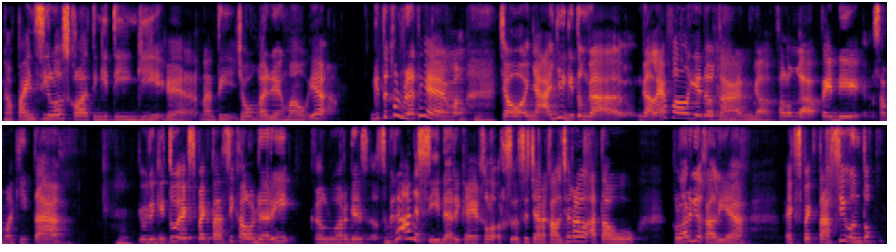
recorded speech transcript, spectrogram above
ngapain sih lo sekolah tinggi-tinggi? Kayak nanti cowok nggak ada yang mau. Ya gitu kan berarti kayak emang cowoknya aja gitu nggak nggak level gitu kan nggak kalau nggak pede sama kita. Udah gitu ekspektasi kalau dari keluarga sebenarnya ada sih dari kayak kalau secara cultural atau keluarga kali ya ekspektasi untuk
